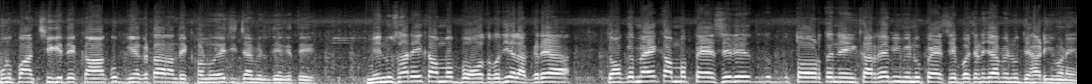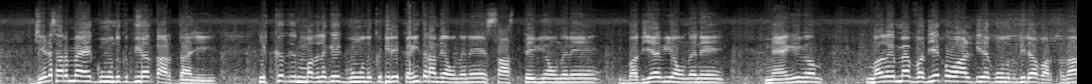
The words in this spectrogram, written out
ਹੁਣ ਪੰਛੀ ਕਿਤੇ ਕਾਂ ਘੁੱਗੀਆਂ ਘਟਾਰਾਂ ਦੇਖਣ ਨੂੰ ਇਹ ਚੀਜ਼ਾਂ ਮਿਲਦੀਆਂ ਕਿਤੇ। ਮੈਨੂੰ ਸਰ ਇਹ ਕੰਮ ਬਹੁਤ ਵਧੀਆ ਲੱਗ ਰਿਹਾ, ਕਿਉਂਕਿ ਮੈਂ ਇਹ ਕੰਮ ਪੈਸੇ ਦੇ ਤੌਰ ਤੇ ਨਹੀਂ ਕਰ ਰਿਹਾ ਵੀ ਮੈਨੂੰ ਪੈਸੇ ਬਚਣ ਜਾਂ ਮੈਨੂੰ ਦਿਹਾੜੀ ਬਣੇ। ਜਿਹੜਾ ਸਰ ਮੈਂ ਇਹ ਗੂੰਦ ਕਤੀਰਾ ਕਰਦਾ ਜੀ ਇੱਕ ਮਤਲਬ ਕਿ ਗੂੰਦ ਕਤੀਰੇ ਕਈ ਤਰ੍ਹਾਂ ਦੇ ਆਉਂਦੇ ਨੇ, ਸਸਤੇ ਵੀ ਆਉਂਦੇ ਨੇ, ਵਧੀਆ ਵੀ ਆਉਂਦੇ ਨੇ, ਮਹਿੰਗੇ ਵੀ ਮਤਲਬ ਮੈਂ ਵਧੀਆ ਕੁਆਲਿਟੀ ਦਾ ਗੂੰਦ ਕਤੀਰਾ ਵਰਤਦਾ।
